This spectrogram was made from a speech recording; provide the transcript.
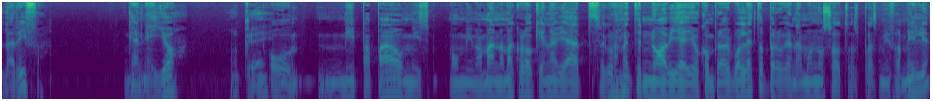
la rifa. Gané yo. Okay. O mi papá o, mis, o mi mamá, no me acuerdo quién había, seguramente no había yo comprado el boleto, pero ganamos nosotros, pues mi familia.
